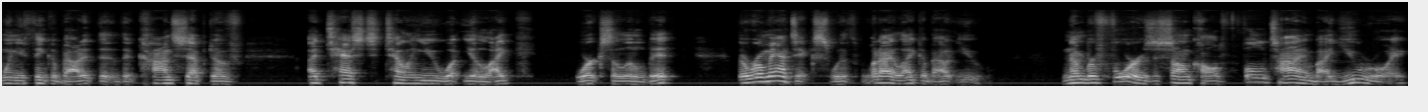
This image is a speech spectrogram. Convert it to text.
when you think about it, the, the concept of a test telling you what you like works a little bit. The Romantics with What I Like About You. Number four is a song called Full Time by U-Roy.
